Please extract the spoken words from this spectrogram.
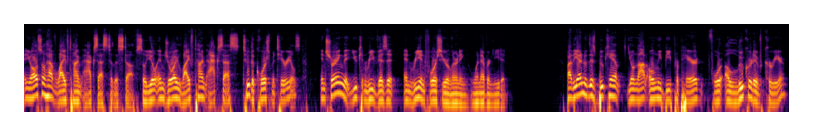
And you also have lifetime access to this stuff. So you'll enjoy lifetime access to the course materials, ensuring that you can revisit and reinforce your learning whenever needed. By the end of this bootcamp, you'll not only be prepared for a lucrative career,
